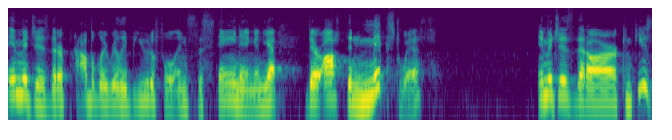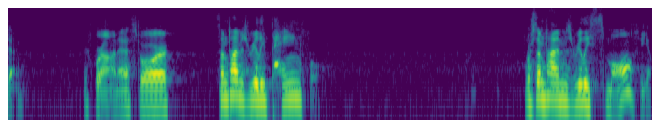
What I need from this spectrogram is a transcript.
images that are probably really beautiful and sustaining, and yet they're often mixed with images that are confusing, if we're honest, or sometimes really painful, or sometimes really small feeling.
